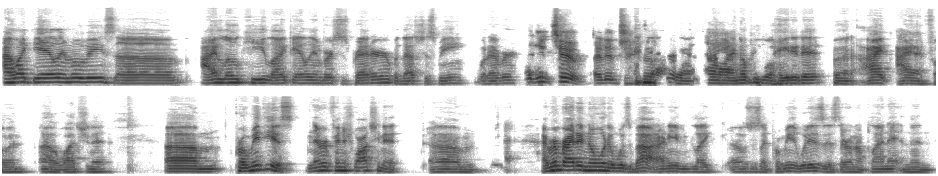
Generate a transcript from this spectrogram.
I like the Alien movies. Uh, I low key liked Alien versus Predator, but that's just me. Whatever. I did too. I did too. yeah, yeah. Uh, I know people hated it, but I I had fun uh, watching it. Um, Prometheus never finished watching it. Um, I remember I didn't know what it was about. I didn't even like. I was just like Prometheus. What is this? They're on a planet, and then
